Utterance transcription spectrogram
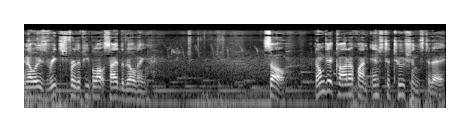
And always reached for the people outside the building. So, don't get caught up on institutions today.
